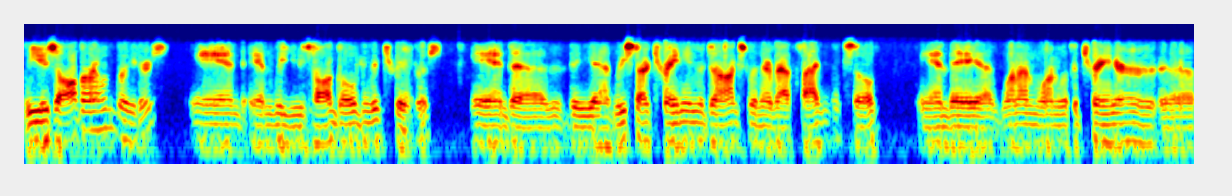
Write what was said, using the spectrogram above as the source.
We use all of our own breeders, and, and we use all golden retrievers. And uh, the uh, we start training the dogs when they're about five weeks old, and they uh, one-on-one with a trainer uh,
